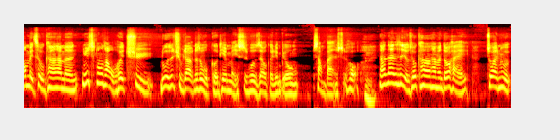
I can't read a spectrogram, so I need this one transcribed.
后每次我看到他们，因为通常我会去，如果是去比较远，就是我隔天没事，或者在我隔天不用上班的时候。嗯然后但是有时候看到他们都还坐在那边，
